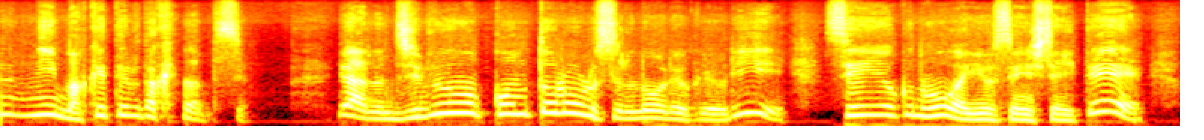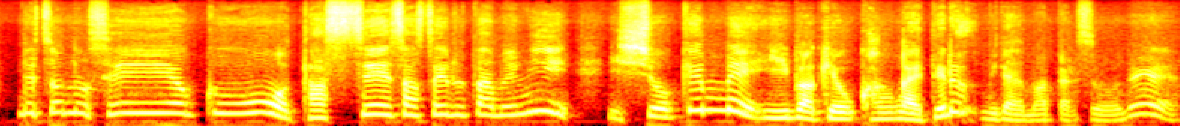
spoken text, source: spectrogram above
に負けてるだけなんですよ。いや、あの、自分をコントロールする能力より、性欲の方が優先していて、で、その性欲を達成させるために、一生懸命言い訳を考えてる、みたいなのもあったりするので、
